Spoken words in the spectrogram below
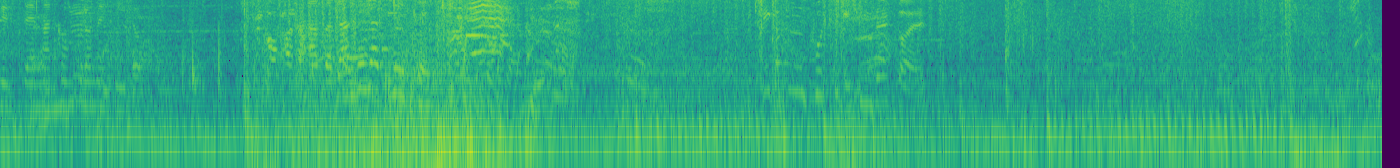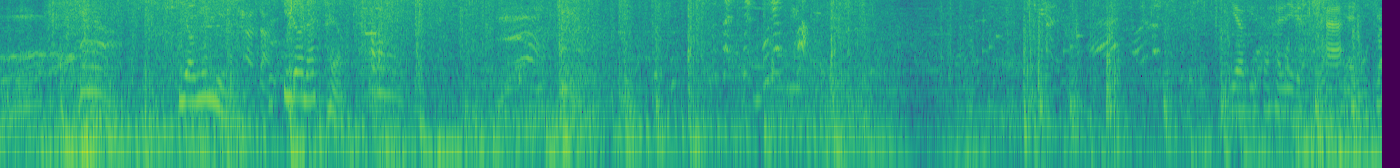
Sistema comprometido. Apagando las luces. 이건 고치기 힘들 걸. 영웅이요, 일어나세요. 여기서 할 일은 다 했어.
